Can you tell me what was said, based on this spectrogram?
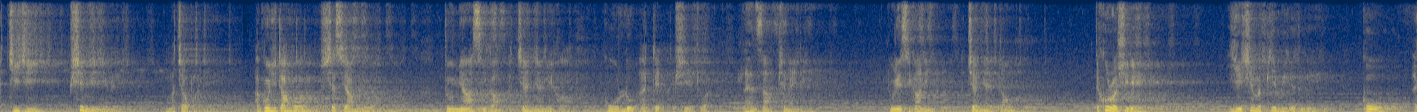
အကြီးကြီးဖြစ်နေရင်လည်းမကြောက်ပါနဲ့ အကူကြီးတောင်းဖို့ရှက်စရာမလိုပါဘူးသူများစီကအကြံဉာဏ်တွေဟာကိုလိုအပ်တဲ့အဖြစ်အတွက်လမ်းစာဖြစ်နိုင်တယ်လူတွေစီကနေအကြံဉာဏ်တောင်းပါတခုတော့ရှိတယ်ရေချင်းမပြည့်မီတဲ့သူတွေကိုအ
